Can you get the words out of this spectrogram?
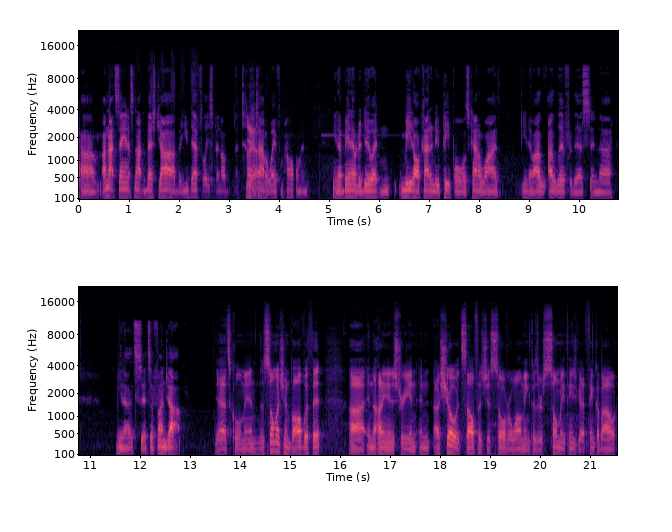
um, I'm not saying it's not the best job, but you definitely spend a, a ton yeah. of time away from home, and you know, being able to do it and meet all kind of new people is kind of why, you know, I, I live for this, and uh, you know, it's it's a fun job. Yeah, it's cool, man. There's so much involved with it. Uh, in the hunting industry, and, and a show itself is just so overwhelming because there's so many things you got to think about.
